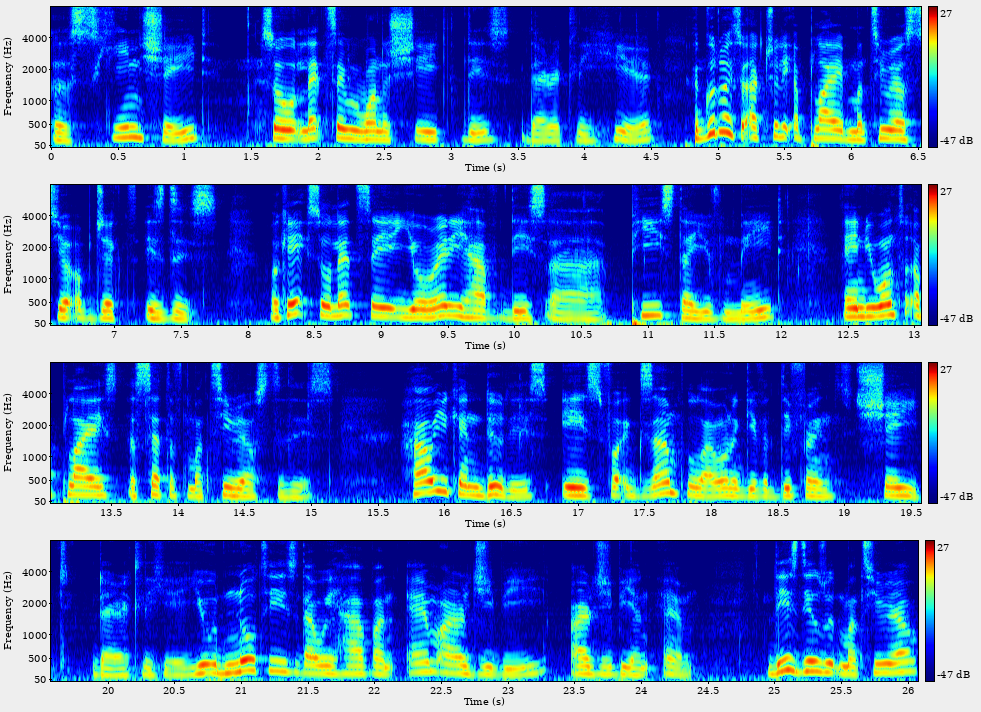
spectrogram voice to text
a skin shade. So let's say we want to shade this directly here. A good way to actually apply materials to your object is this okay? So let's say you already have this uh, piece that you've made and you want to apply a set of materials to this how you can do this is, for example, I want to give a different shade directly here. You would notice that we have an mRGB, RGB and M. This deals with material,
